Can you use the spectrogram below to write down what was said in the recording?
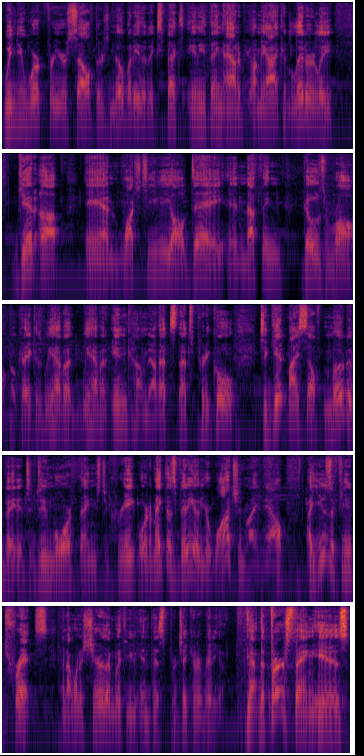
When you work for yourself there's nobody that expects anything out of you. I mean I could literally get up and watch TV all day and nothing goes wrong okay? Because we have a we have an income now. That's that's pretty cool. To get myself motivated to do more things to create more to make this video you're watching right now I use a few tricks and I want to share them with you in this particular video. Now the first thing is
